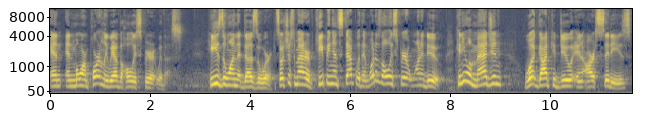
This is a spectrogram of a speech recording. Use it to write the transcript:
and, and more importantly, we have the Holy Spirit with us. He's the one that does the work. So it's just a matter of keeping in step with Him. What does the Holy Spirit want to do? Can you imagine what God could do in our cities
